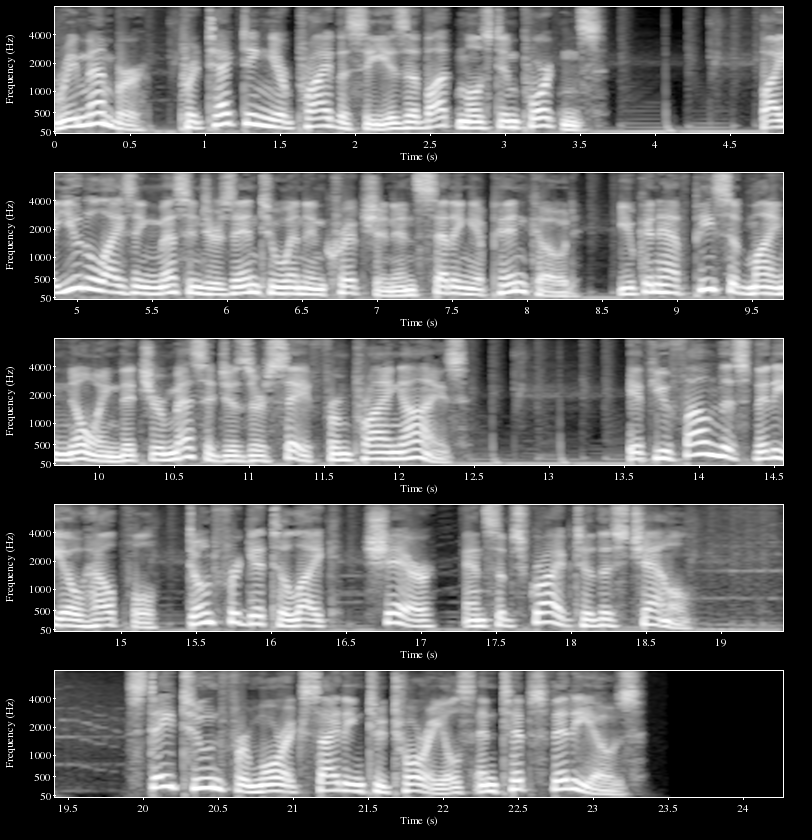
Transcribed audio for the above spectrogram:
Remember, protecting your privacy is of utmost importance. By utilizing Messenger's end-to-end -end encryption and setting a PIN code, you can have peace of mind knowing that your messages are safe from prying eyes. If you found this video helpful, don't forget to like, share, and subscribe to this channel. Stay tuned for more exciting tutorials and tips videos.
